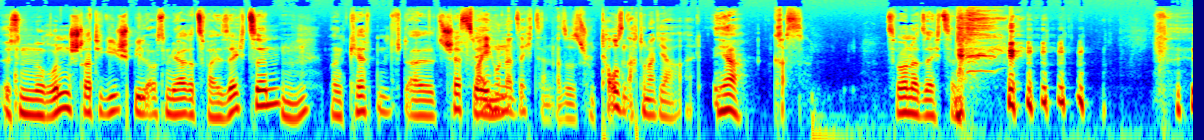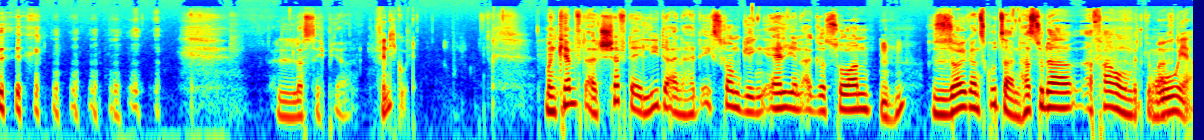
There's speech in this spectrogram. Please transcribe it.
Ist ein Rundenstrategiespiel aus dem Jahre 2016. Mhm. Man kämpft als Chef der... 216, also ist schon 1800 Jahre alt. Ja, Krass. 216. Lustig, Björn. Finde ich gut. Man kämpft als Chef der Eliteeinheit XCOM gegen Alien-Aggressoren. Mhm. Soll ganz gut sein. Hast du da Erfahrungen mitgemacht? Oh ja,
